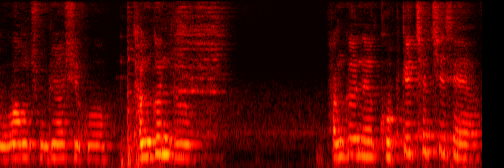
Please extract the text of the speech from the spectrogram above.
우엉 준비하시고 당근도 당근은 곱게 채치세요.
